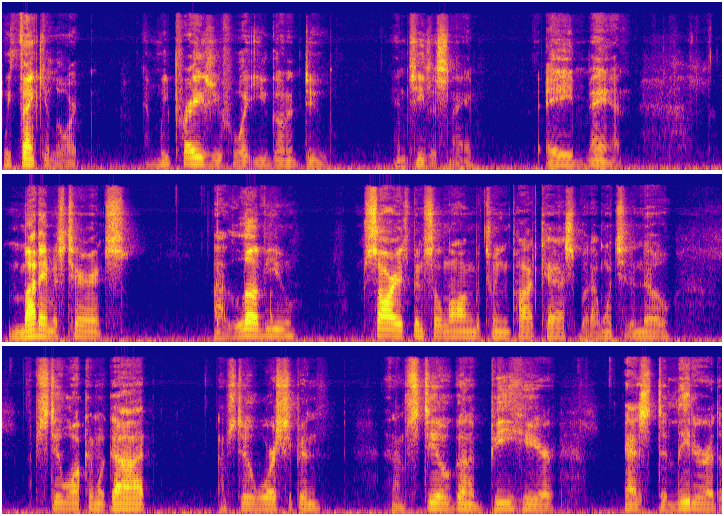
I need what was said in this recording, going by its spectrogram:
we thank you, Lord, and we praise you for what you're going to do. In Jesus' name, amen. My name is Terence. I love you. Sorry it's been so long between podcasts, but I want you to know I'm still walking with God. I'm still worshiping, and I'm still going to be here as the leader of the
